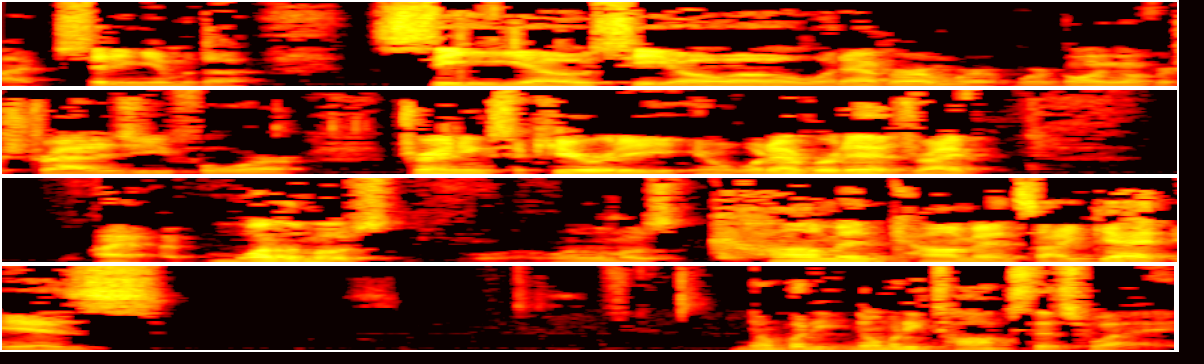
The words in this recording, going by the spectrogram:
I'm sitting in with a CEO, COO, whatever, and we're, we're going over strategy for training, security, you know, whatever it is, right? I, one of the most, one of the most common comments I get is nobody, nobody talks this way.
